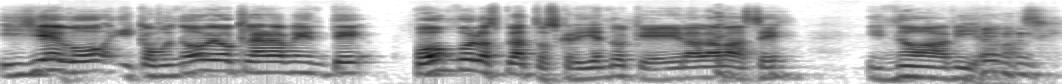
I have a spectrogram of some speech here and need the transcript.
Y llego y como no veo claramente, pongo los platos creyendo que era la base y no había base.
